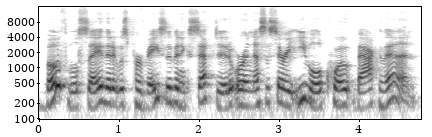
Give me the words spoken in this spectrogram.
Both will say that it was pervasive and accepted or a necessary evil, quote, back then.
